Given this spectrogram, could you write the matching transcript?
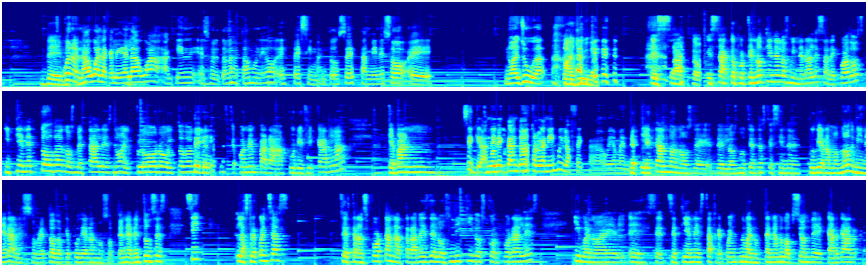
bueno, el agua, la calidad del agua aquí, en, sobre todo en los Estados Unidos, es pésima. Entonces también eso eh, no ayuda. No ayuda. Exacto, exacto, porque no tiene los minerales adecuados y tiene todos los metales, ¿no? El cloro y todos los metales que ponen para purificarla, que van... Sí, que van directamente a nuestro organismo y lo afectan, obviamente. Depletándonos de, de los nutrientes que sí pudiéramos, ¿no? De minerales, sobre todo, que pudiéramos obtener. Entonces, sí, las frecuencias se transportan a través de los líquidos corporales y bueno, eh, se, tiene esta frecuencia, bueno, tenemos la opción de cargar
